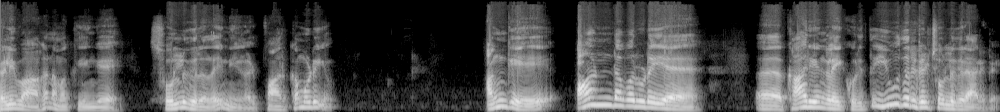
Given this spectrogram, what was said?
தெளிவாக நமக்கு இங்கே சொல்லுகிறதை நீங்கள் பார்க்க முடியும். அங்கே ஆண்டவருடைய காரியங்களை குறித்து யூதர்கள் சொல்லுகிறார்கள்.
